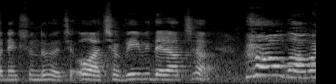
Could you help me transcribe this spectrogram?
অনেক সুন্দর হয়েছে। ও আচ্ছা বেবিদের আচ্ছা। ও বাবা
